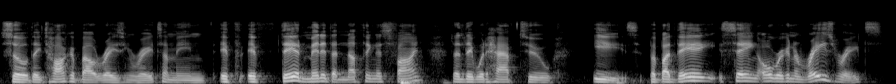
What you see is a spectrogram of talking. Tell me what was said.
So they talk about raising rates. I mean, if if they admitted that nothing is fine, then they would have to ease. But by they saying, "Oh, we're going to raise rates,"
